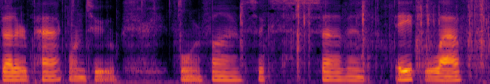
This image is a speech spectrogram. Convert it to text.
better packed. One, two, four, five, six, seven, eight left.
